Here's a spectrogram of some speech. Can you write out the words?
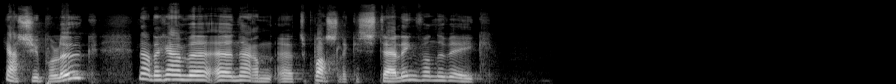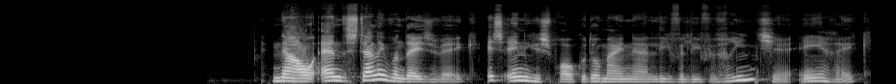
Ja, superleuk. Nou, dan gaan we uh, naar een toepasselijke stelling van de week. Nou, en de stelling van deze week is ingesproken door mijn uh, lieve, lieve vriendje Erik.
